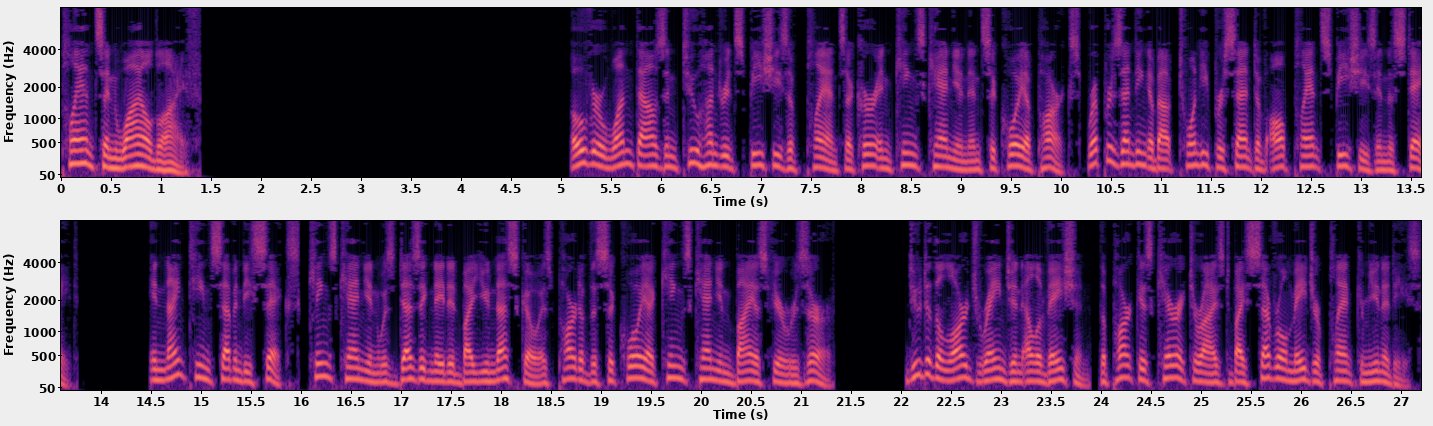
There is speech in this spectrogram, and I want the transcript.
Plants and wildlife Over 1,200 species of plants occur in Kings Canyon and Sequoia parks, representing about 20% of all plant species in the state. In 1976, Kings Canyon was designated by UNESCO as part of the Sequoia Kings Canyon Biosphere Reserve. Due to the large range in elevation, the park is characterized by several major plant communities.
